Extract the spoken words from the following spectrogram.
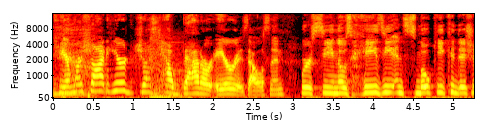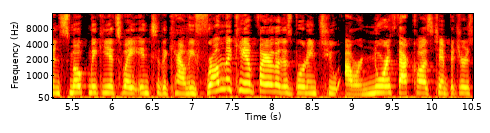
camera yeah. shot here just how bad our air is, Allison. We're seeing those hazy and smoky conditions, smoke making its way into the county from the Camp Fire that is burning to our north. That caused temperatures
